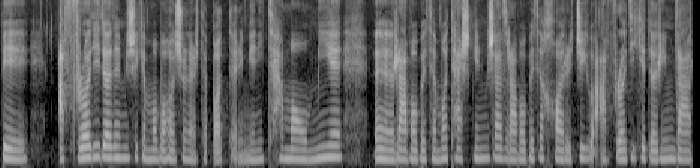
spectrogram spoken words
به افرادی داده میشه که ما باهاشون ارتباط داریم. یعنی تمامی روابط ما تشکیل میشه از روابط خارجی و افرادی که داریم در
